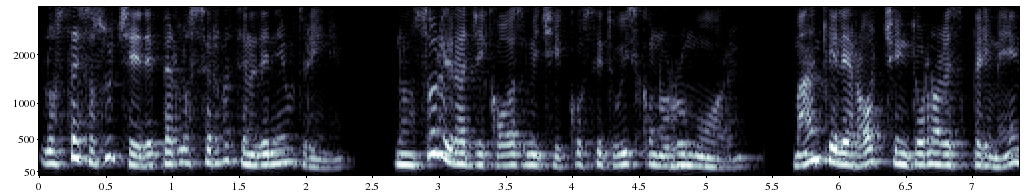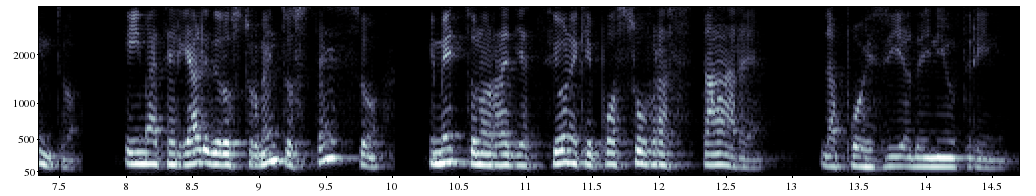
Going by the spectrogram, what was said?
Lo stesso succede per l'osservazione dei neutrini. Non solo i raggi cosmici costituiscono rumore, ma anche le rocce intorno all'esperimento e i materiali dello strumento stesso emettono radiazione che può sovrastare la poesia dei neutrini.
